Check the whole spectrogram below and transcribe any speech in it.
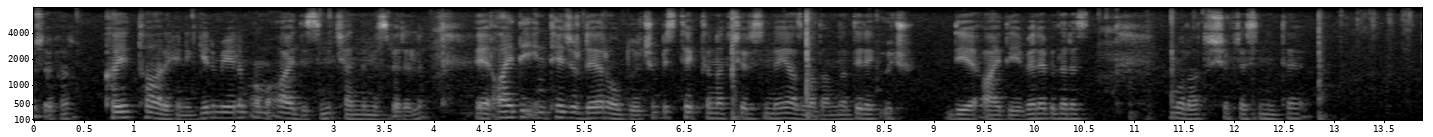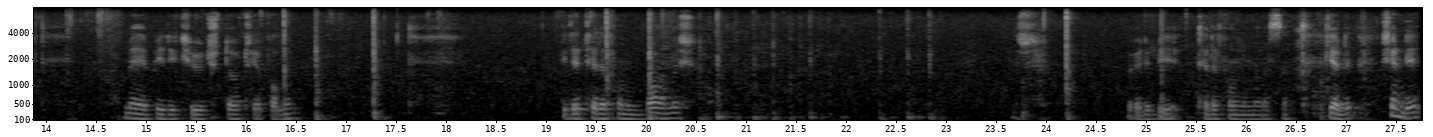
Bu sefer kayıt tarihini girmeyelim ama ID'sini kendimiz verelim. E, ID integer değer olduğu için biz tek tırnak içerisinde yazmadan da direkt 3 diye ID'yi verebiliriz. Murat şifresini de M1234 yapalım. Bir de telefonum varmış. Böyle bir telefon numarası girdik. Şimdi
